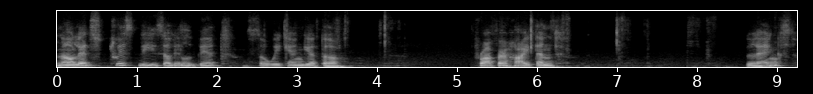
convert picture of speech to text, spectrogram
Now let's twist these a little bit so we can get a proper height and length.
